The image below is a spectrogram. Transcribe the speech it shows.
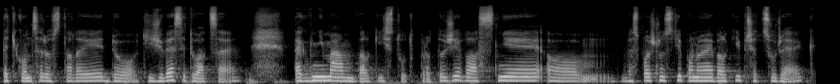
teď se dostali do tíživé situace, tak vnímám velký stud, protože vlastně uh, ve společnosti panuje velký předsudek,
